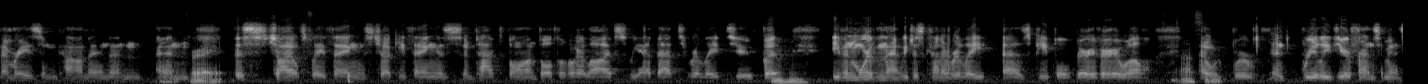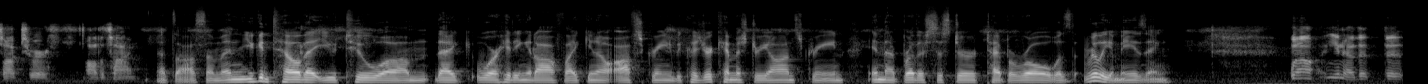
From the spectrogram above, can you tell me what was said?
memories in common, and and Right. this Child's Play thing, this Chucky thing, is impactful on both of our lives. We had that to relate to, but Mhm. even more than that, we just kind of relate as people very, very well. Awesome. And we're really dear friends. I mean, I talk to her all the time. That's awesome, and you can tell that you two um like were hitting it off like you know off screen because your chemistry on screen in that brother sister type of role was really amazing. Well, you know, the the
